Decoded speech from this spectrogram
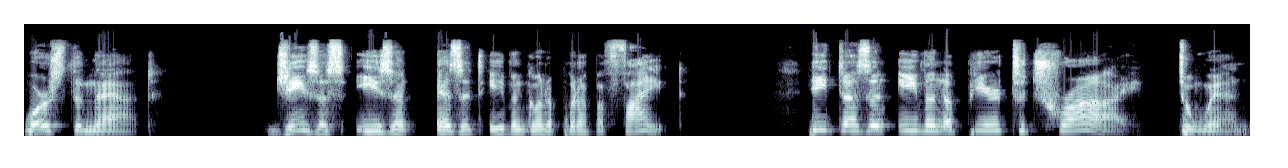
Worse than that, Jesus isn't, isn't even going to put up a fight. He doesn't even appear to try to win.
